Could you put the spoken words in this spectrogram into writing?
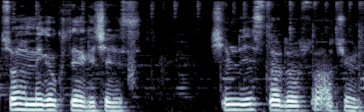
Sonra mega kutuya geçeriz. Şimdi Stardust'u açıyoruz.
